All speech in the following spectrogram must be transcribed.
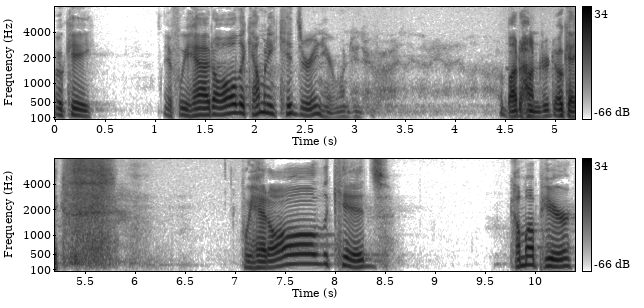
Okay, if we had all the, how many kids are in here? One, two, three, four, about 100. Okay. If we had all the kids come up here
